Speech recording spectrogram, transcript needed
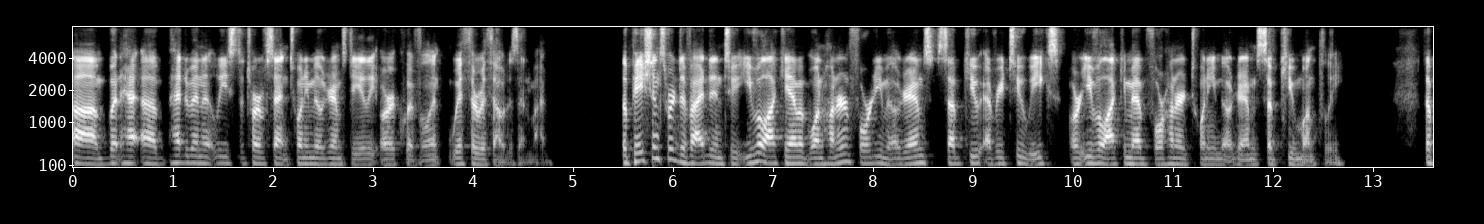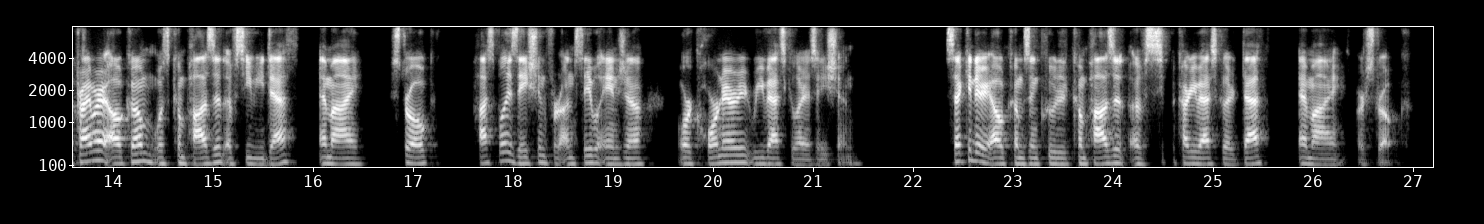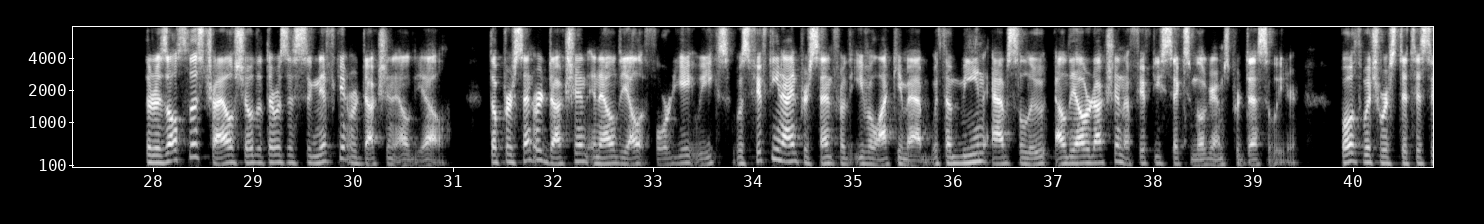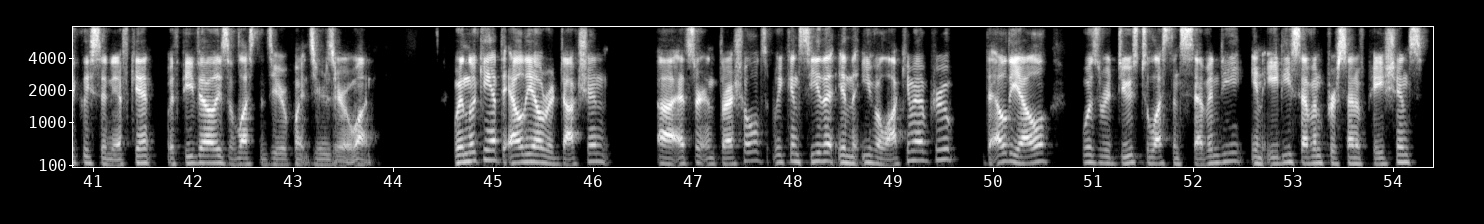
um, but ha uh, had to been at least atorvastatin 20 milligrams daily or equivalent with or without ezetimibe. The patients were divided into evolocumab 140 milligrams sub-Q every two weeks or evolocumab 420 milligrams sub-Q monthly. The primary outcome was composite of CV death, MI, stroke, hospitalization for unstable angina, or coronary revascularization. Secondary outcomes included composite of cardiovascular death, MI, or stroke. The results of this trial showed that there was a significant reduction in LDL. The percent reduction in LDL at 48 weeks was 59% for the evolocumab, with a mean absolute LDL reduction of 56 milligrams per deciliter, both which were statistically significant with p-values of less than 0.001. When looking at the LDL reduction uh, at certain thresholds, we can see that in the evolocumab group, the LDL was reduced to less than 70 in 87% of patients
